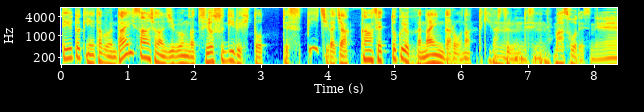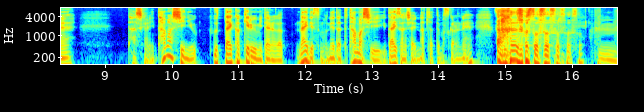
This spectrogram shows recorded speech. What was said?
ていう時に多分第三者の自分が強すぎる人って。スピーチが若干説得力がないんだろうなって気がするんですよね。うううまあそうですね確かに魂にう訴えかけるみたいなのがないですもんね。だって魂第三者になっちゃってますからね。あそうそうそうそうそうそう。うん。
